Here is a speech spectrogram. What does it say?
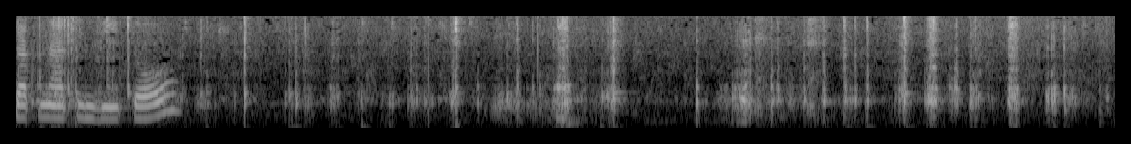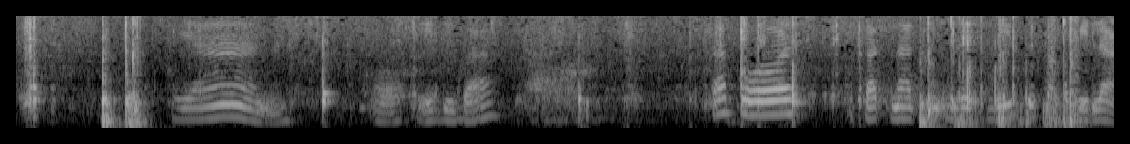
cut natin dito. Ayan. Okay, di ba? Tapos, cut natin ulit dito sa kabila.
